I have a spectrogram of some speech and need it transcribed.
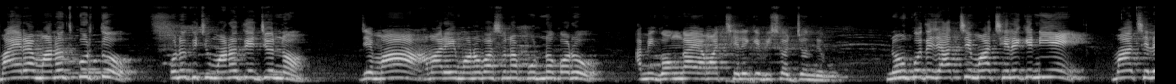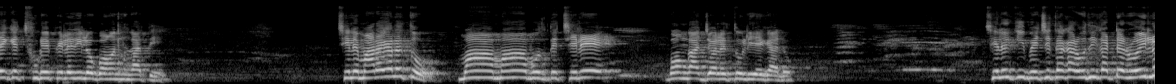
মায়েরা মানত করত কোনো কিছু মানতের জন্য। যে মা, আমার এই মনোবাসনা পূর্ণ করো। আমি গঙ্গায় আমার ছেলেকে বিসর্জন দেব। নৌকোতে যাচ্ছে মা ছেলেকে নিয়ে। মা ছেলেকে ছুঁড়ে ফেলে দিল গঙ্গাতে। ছেলে মারা গেল তো? মা মা বলতে ছেলে গঙ্গার জলে তলিয়ে গেল। ছেলে কি বেঁচে থাকার অধিকারটা রইল?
